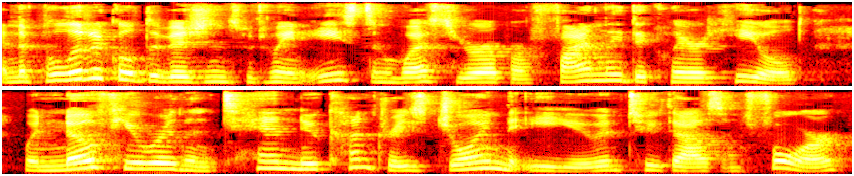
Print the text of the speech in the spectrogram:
and the political divisions between East and West Europe are finally declared healed when no fewer than 10 new countries joined the EU in 2004,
